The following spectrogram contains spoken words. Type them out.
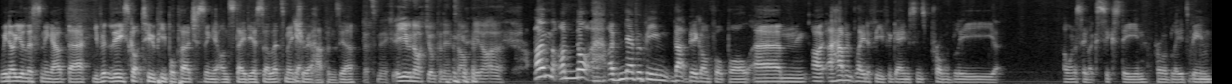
We know you're listening out there. You've at least got two people purchasing it on Stadia, so let's make Yeah. sure it happens. Yeah. Let's make sure. Are you not jumping in, Tom? You're not. A... I'm I'm not I've never been that big on football. Um I, I haven't played a FIFA game since probably I want to say like 16 probably. It's been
